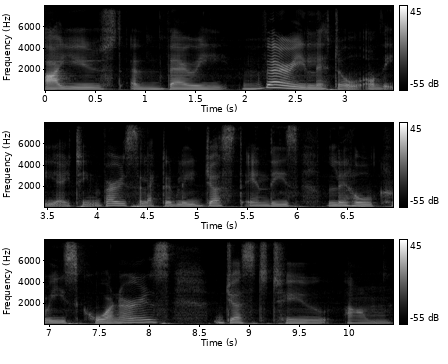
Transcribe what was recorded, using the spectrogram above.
I used a very, very little of the E18, very selectively, just in these little crease corners, just to um,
